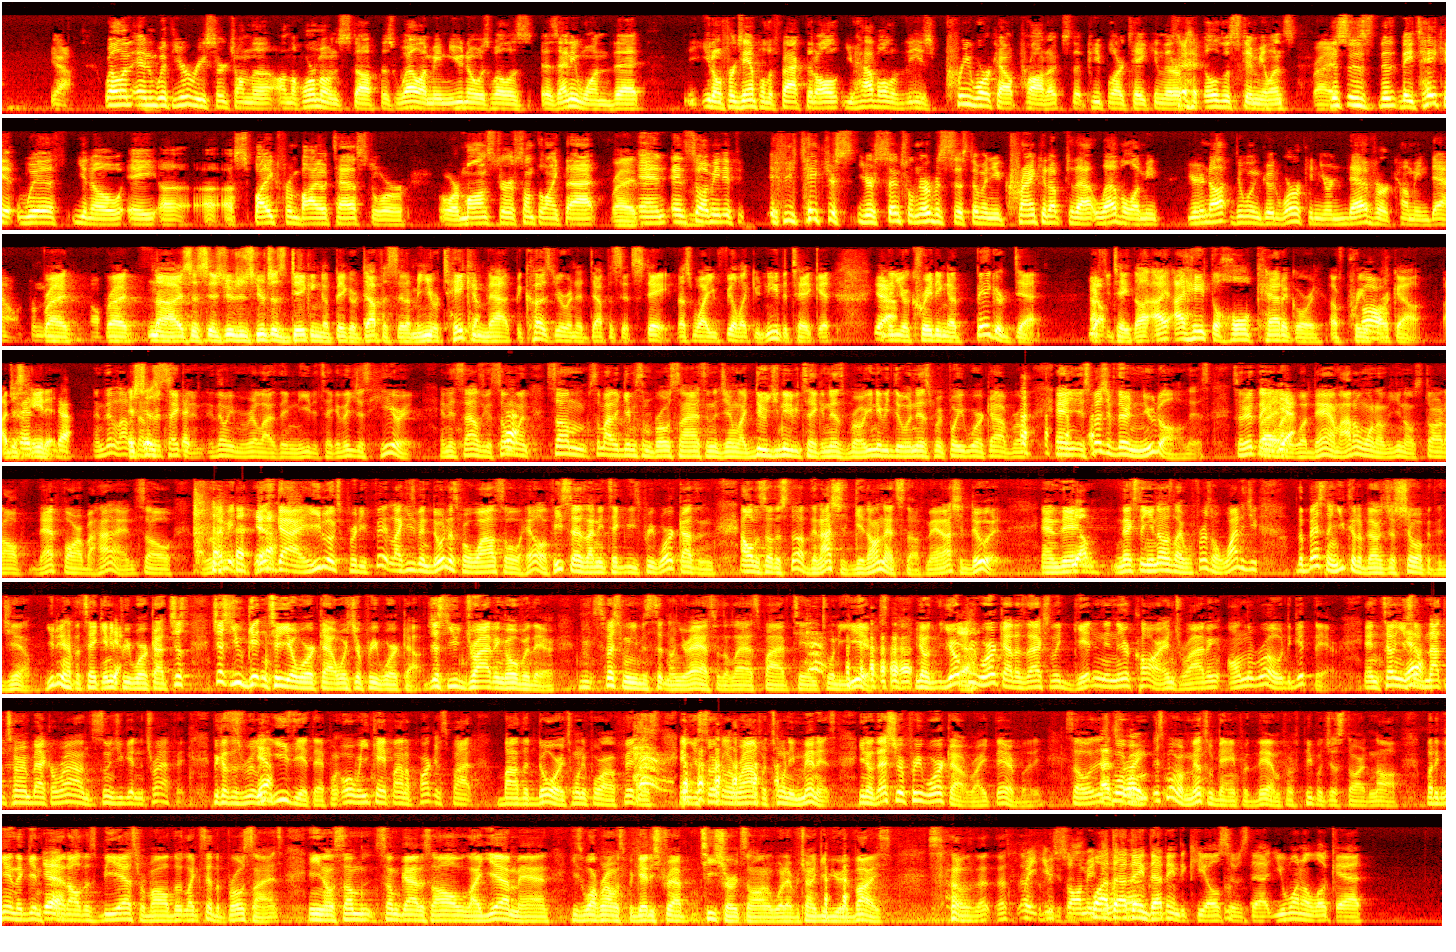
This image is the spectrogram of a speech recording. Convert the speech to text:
yeah. Well, and, and with your research on the on the hormone stuff as well, I mean, you know as well as as anyone that, you know, for example, the fact that all you have all of these pre-workout products that people are taking that are filled with stimulants. Right. This is they take it with you know a a, a a spike from Biotest or or Monster or something like that. Right. And and so mm-hmm. I mean, if if you take your your central nervous system and you crank it up to that level, I mean, you're not doing good work and you're never coming down from that. Right, you know? right. No, it's just it's, you're just you're just digging a bigger deficit. I mean, you're taking that because you're in a deficit state. That's why you feel like you need to take it. Yeah. And then you're creating a bigger debt after Yep. you take that. I, I hate the whole category of pre-workout. Oh. I just hate it. Yeah. And then a lot of It's times just- they're taking it, they don't even realize they need to take it. They just hear it, and it sounds good. Someone, some somebody give me some bro science in the gym, like, dude, you need to be taking this, bro. You need to be doing this before you work out, bro. and especially if they're new to all this, so they're thinking Right. like, Yeah. well, damn, I don't want to, you know, start off that far behind. So let me. This guy, he looks pretty fit, like he's been doing this for a while. So hell, if he says I need to take these pre workouts and all this other stuff, then I should get on that stuff, man. I should do it. And then Yep. next thing you know, it's like, well, first of all, why did you? The best thing you could have done is just show up at the gym. You didn't have to take any Yeah. pre-workout. Just just you getting to your workout was your pre-workout. Just you driving over there, especially when you've been sitting on your ass for the last 5, 10, 20 years. you know, your Yeah. pre-workout is actually getting in your car and driving on the road to get there and telling yourself Yeah. not to turn back around as soon as you get in the traffic because it's really easy at that point. Or when you can't find a parking spot by the door at 24 Hour Fitness and you're circling around for 20 minutes. You know, that's your pre-workout right there, buddy. So it's That's more right. of a, it's more of a mental game for them, for people just starting off. Off. But again, they're getting Yeah. fed all this BS from all the, like I said, the bro science. And, you know, some some guy that's all like, yeah, man, he's walking around with spaghetti strap T-shirts on or whatever, trying to give you advice. So that, that's, that's Wait, you saw me. Well, I, doing th- I think that? I think the key also is that you want to look at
